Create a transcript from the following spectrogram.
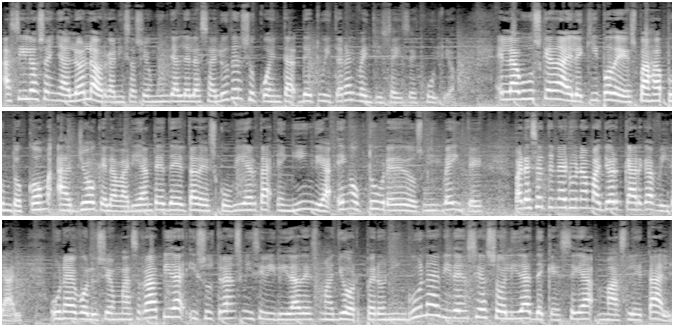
Así lo señaló la Organización Mundial de la Salud en su cuenta de Twitter el 26 de julio. En la búsqueda, el equipo de espaja.com halló que la variante Delta descubierta en India en octubre de 2020 parece tener una mayor carga viral, una evolución más rápida y su transmisibilidad es mayor, pero ninguna evidencia sólida de que sea más letal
